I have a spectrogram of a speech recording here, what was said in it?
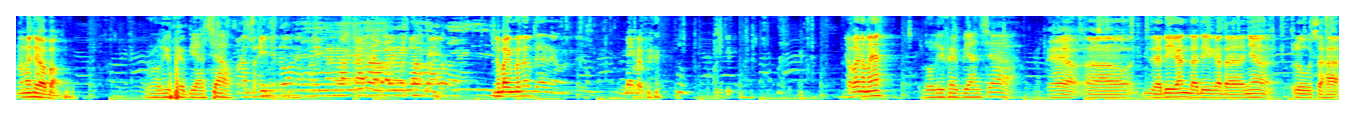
Namanya siapa bang? Ruli Febiansyah, ini doang yang paling lengkap, yang paling benar. Yang paling benar dia yang Bentar, Beb. Apa namanya? Ruli Febiansyah, Oke, eh, jadi kan tadi katanya lu usaha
